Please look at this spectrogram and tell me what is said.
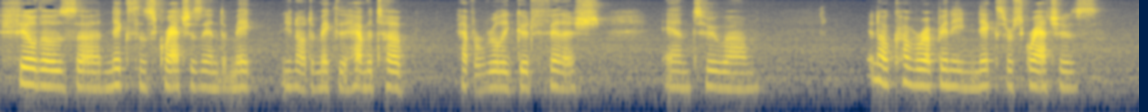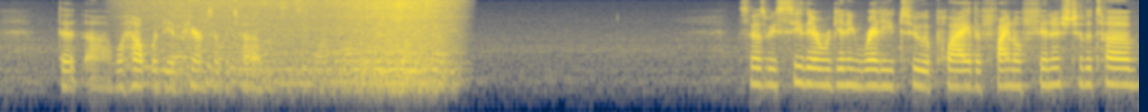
fill those uh, nicks and scratches in to make, you know, to make the have the tub have a really good finish, and to, um, you know, cover up any nicks or scratches that uh, will help with the appearance of the tub. So as we see there, we're getting ready to apply the final finish to the tub.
